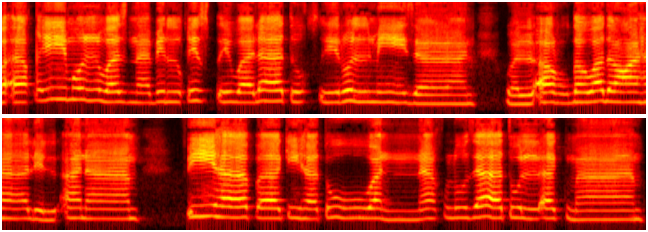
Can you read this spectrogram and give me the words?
وأقيموا الوزن بالقسط ولا تخسروا الميزان. والأرض وضعها للأنام. فيها فاكهة والنخل ذات الأكمام.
